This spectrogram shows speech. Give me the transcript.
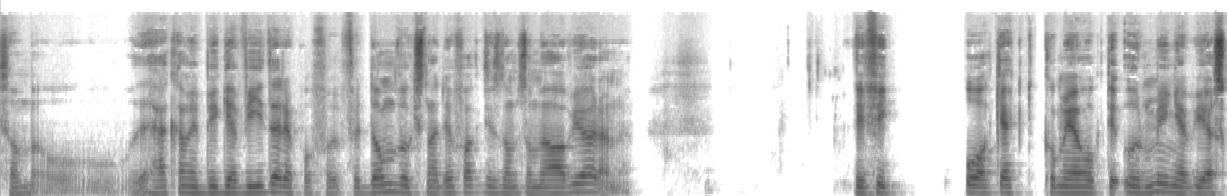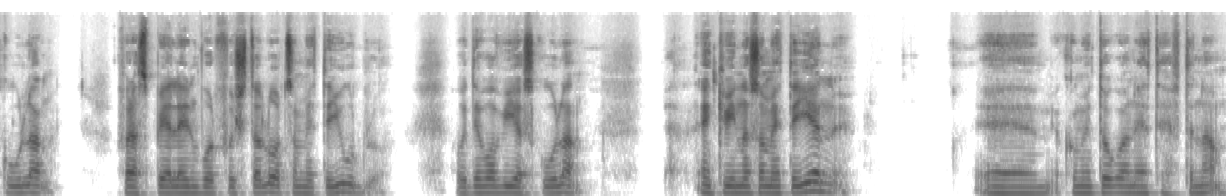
Som, och det här kan vi bygga vidare på. För, för de vuxna, det är faktiskt de som är avgörande. Vi fick åka, kommer jag ihåg, till Urminge via skolan. För att spela in vår första låt som heter Jordbro. Och det var via skolan. En kvinna som heter Jenny. Eh, jag kommer inte ihåg vad hon hette efternamn.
